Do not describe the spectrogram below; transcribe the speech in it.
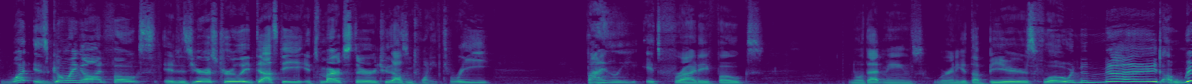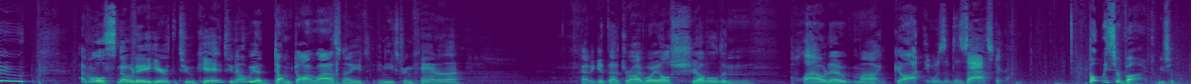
What is going on, folks? It is yours truly, Dusty. It's March 3rd, 2023. Finally, it's Friday, folks. You know what that means? We're going to get the beers flowing tonight. Oh, woo! Having a little snow day here with the two kids. You know, we got dumped on last night in Eastern Canada. Had to get that driveway all shoveled and plowed out. My God, it was a disaster. But we survived. We survived.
